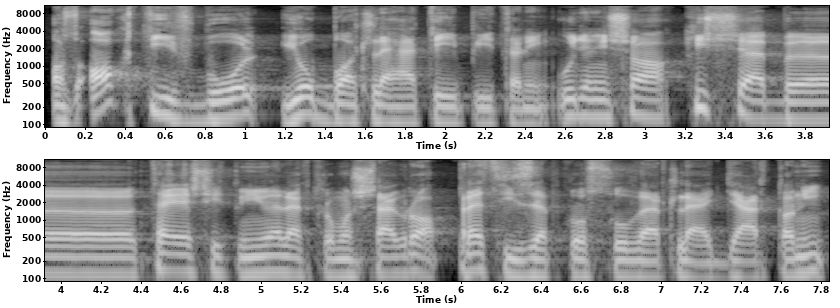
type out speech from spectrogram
az aktívból jobbat lehet építeni, ugyanis a kisebb teljesítményű elektromosságra precízebb crossovert lehet gyártani,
